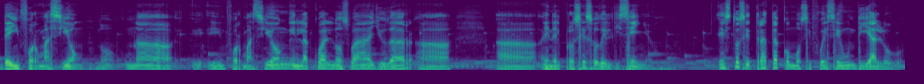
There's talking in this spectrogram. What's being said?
de información, ¿no? una información en la cual nos va a ayudar en el proceso del diseño. Esto se trata como si fuese un diálogo.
